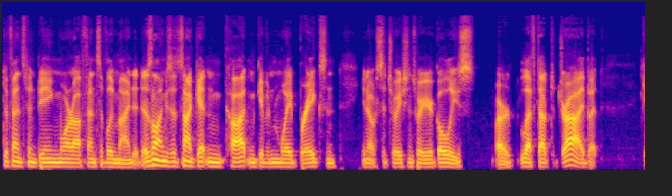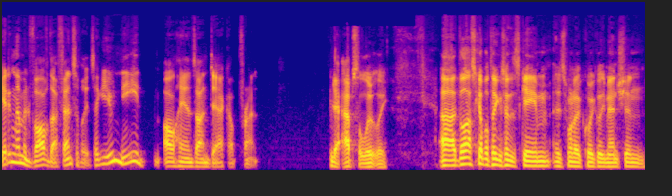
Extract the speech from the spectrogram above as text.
defenseman being more offensively minded, as long as it's not getting caught and giving away breaks and you know situations where your goalies are left out to dry. But getting them involved offensively, it's like you need all hands on deck up front. Yeah, absolutely. Uh, the last couple things in this game, I just want to quickly mention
